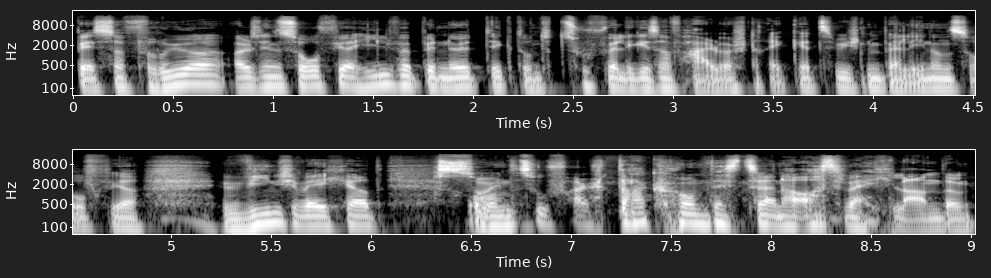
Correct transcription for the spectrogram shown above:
besser früher als in Sofia Hilfe benötigt und zufällig ist auf halber Strecke zwischen Berlin und Sofia Wien schwächert. So ein Zufall. Da kommt es zu einer Ausweichlandung.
